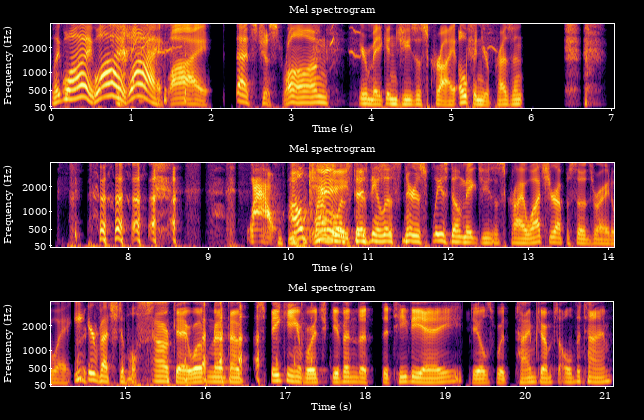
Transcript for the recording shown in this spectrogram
Like, why? Why? Why? why? That's just wrong. You're making Jesus cry. Open your present. Wow. Okay. Marvelous Disney listeners, please don't make Jesus cry. Watch your episodes right away. Eat your vegetables. Okay. Well, now, now, speaking of which, given that the TVA deals with time jumps all the time,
